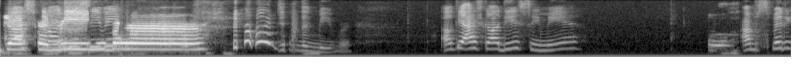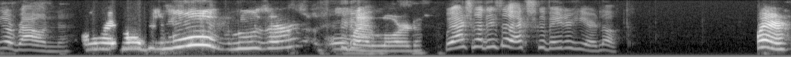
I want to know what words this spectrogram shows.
Justin Ashka, do you see me? Bieber. Justin Bieber. Okay, Ashka, do you see me? I'm spinning around. Oh my god, just move, loser. Oh my lord. Wait, Ashka, there's an excavator here. Look. Where?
